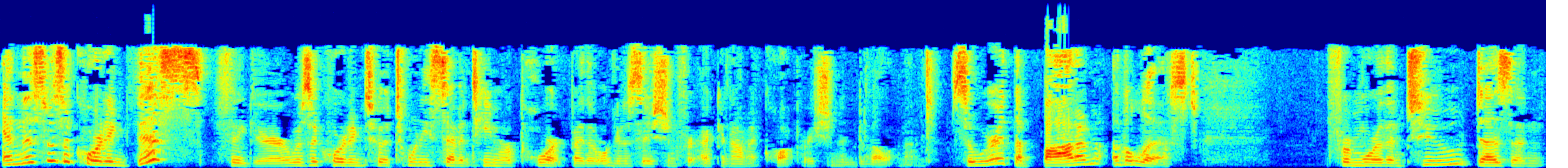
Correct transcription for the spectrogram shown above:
and this was according, this figure was according to a 2017 report by the Organization for Economic Cooperation and Development. So we're at the bottom of the list for more than two dozen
